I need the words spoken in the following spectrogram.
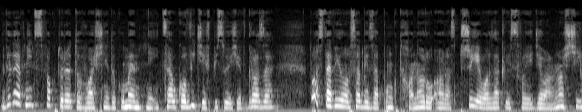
Wydawnictwo, które to właśnie dokumentnie i całkowicie wpisuje się w grozę, postawiło sobie za punkt honoru oraz przyjęło zakres swojej działalności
